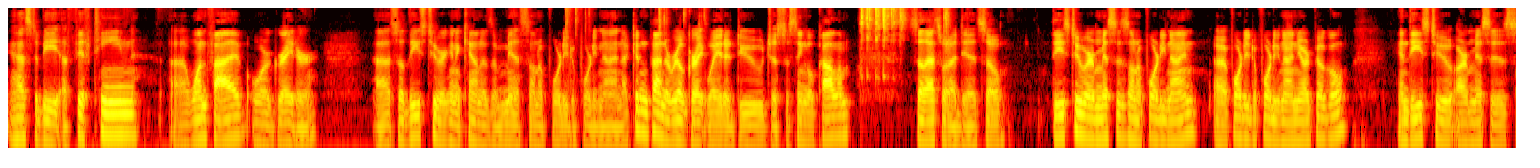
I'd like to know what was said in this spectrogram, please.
it has to be a 15, uh, 1-5 or greater. Uh, so these two are going to count as a miss on a 40 to 49. I couldn't find a real great way to do just a single column. So that's what I did. So these two are misses on a 49, uh, 40 to 49 yard field goal. And these two are misses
